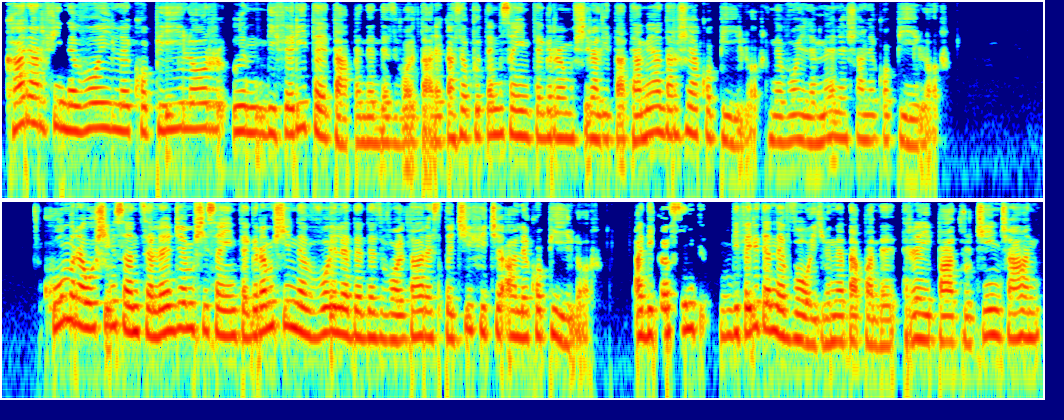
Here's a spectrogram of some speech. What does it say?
Care ar fi nevoile copiilor în diferite etape de dezvoltare, ca să putem să integrăm și realitatea mea, dar și a copiilor, nevoile mele și ale copiilor? Cum reușim să înțelegem și să integrăm și nevoile de dezvoltare specifice ale copiilor? Adică sunt diferite nevoi în etapa de 3, 4, 5 ani,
